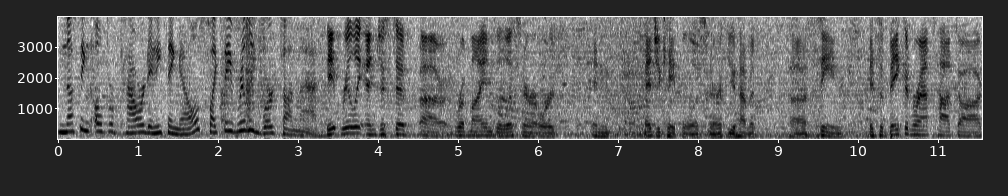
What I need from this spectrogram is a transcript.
nothing overpowered anything else. Like they really worked on that. It really, and just to uh, remind the listener or and educate the listener if you haven't uh, seen, it's a bacon wrapped hot dog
